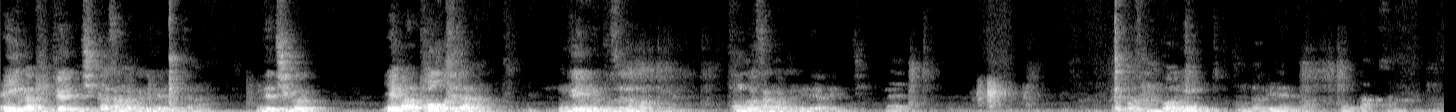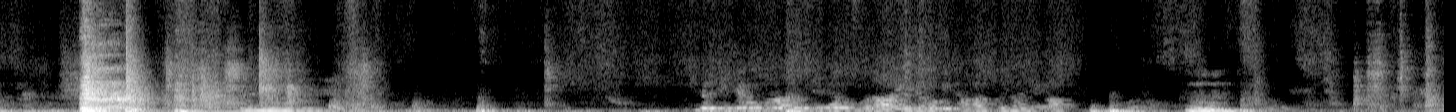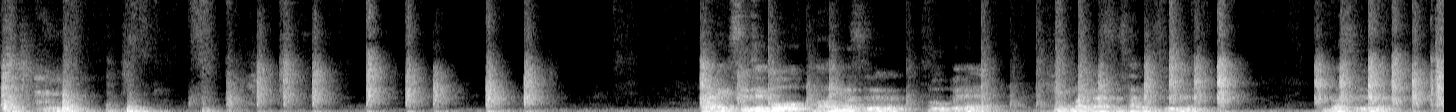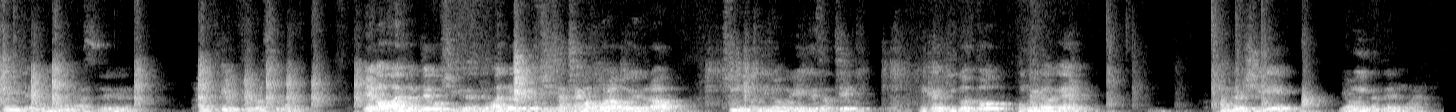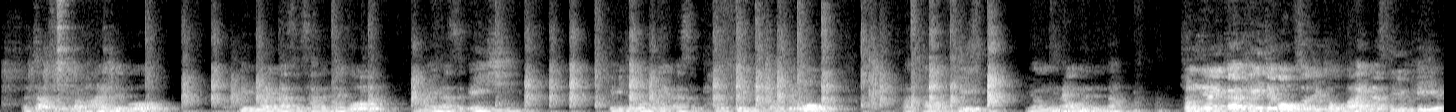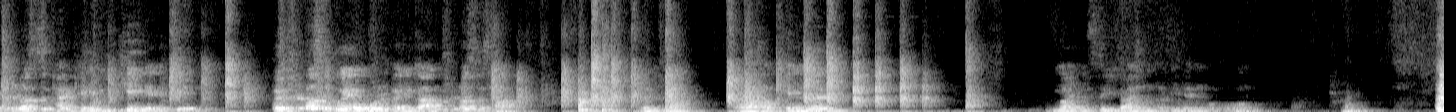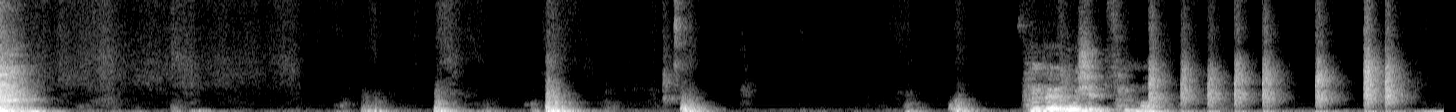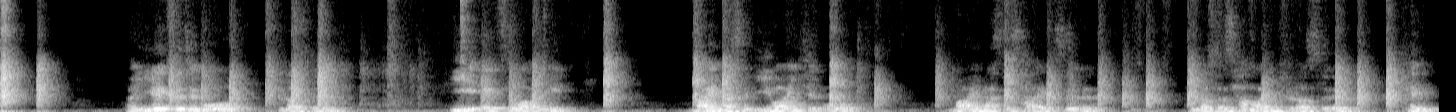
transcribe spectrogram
a가 b편 직각삼각형이 되는 거잖아. 근데 지금 얘가 더 크잖아. 그러니까 얘는 무슨 삼각형이야? 등각삼각형이 돼야 되겠지. 네. 그래서 3번이 정답이 된다. 정답 3. 음. 근데 B제곱 플러스 C제곱보다 A제곱이 작았으면 얘가 음. 자, x 제곱 마이너스 2배 k 마이너스 3x 플러스 k 제곱 마이너스 8k 플러스 5 얘가 완전 제곱식이 되는데 완전 제곱식 자체가 뭐라고 얘들아? 중분이라고 얘기했었지? 그러니까 이것도 동일하게 판별식이 0이가 되는 거야. 짝수니까 반의 제곱 k 마이너스 3의 제곱 마이너스 ac k 제곱 마이너스 8k 플러스 5 아, 정확히 0이 나오면 된다. 정리하니까 k 제곱 없어질 거고 마이너스 6k에 플러스 8k 2k 되겠지? 여기 플러스 9에 5를 빼니까 플러스 4 이렇게 따라서 k는 마이너스 2가 정답이 되는 거고. (353번) 자, 2x 제곱 플러스 2xy 마이너스 2y 제곱 마이너스 4x 플러스 3y 플러스 k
